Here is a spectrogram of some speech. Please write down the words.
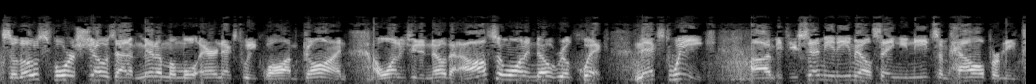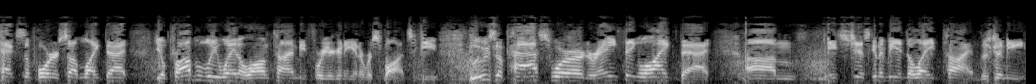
So those four shows at a minimum will air next week while I'm gone. I wanted you to know that. I also want to note real quick, next week, um, if you send me an email saying you need some help or need tech support or something like that, you'll probably wait a long time before you're going to get a response. If you lose a password or anything like that, um, it's just going to be a delayed time. There's going to be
